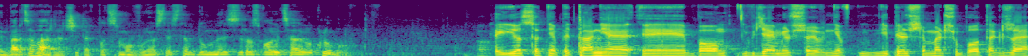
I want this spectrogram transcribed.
e, bardzo ważne. Czyli tak podsumowując, jestem dumny z rozwoju całego klubu. Okej, I ostatnie pytanie, y, bo widziałem już nie, nie pierwszym meczu było tak, że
